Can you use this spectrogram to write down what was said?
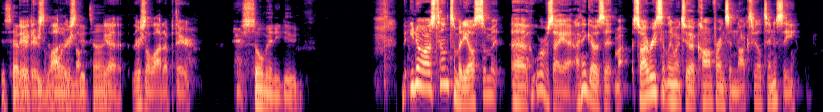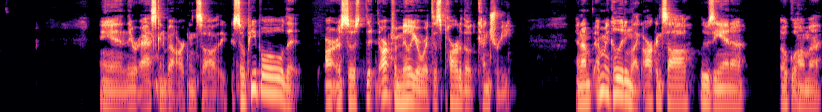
just have There- a there's a lot. There's a, good time. yeah, there's a lot up there. There's so many, dude. But, you know, I was telling somebody else. Some, uh, where was I at? I think I was at my. So I recently went to a conference in Knoxville, Tennessee, and they were asking about Arkansas. So people that aren't associ- that aren't familiar with this part of the country, and I'm I'm including like Arkansas, Louisiana, Oklahoma,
